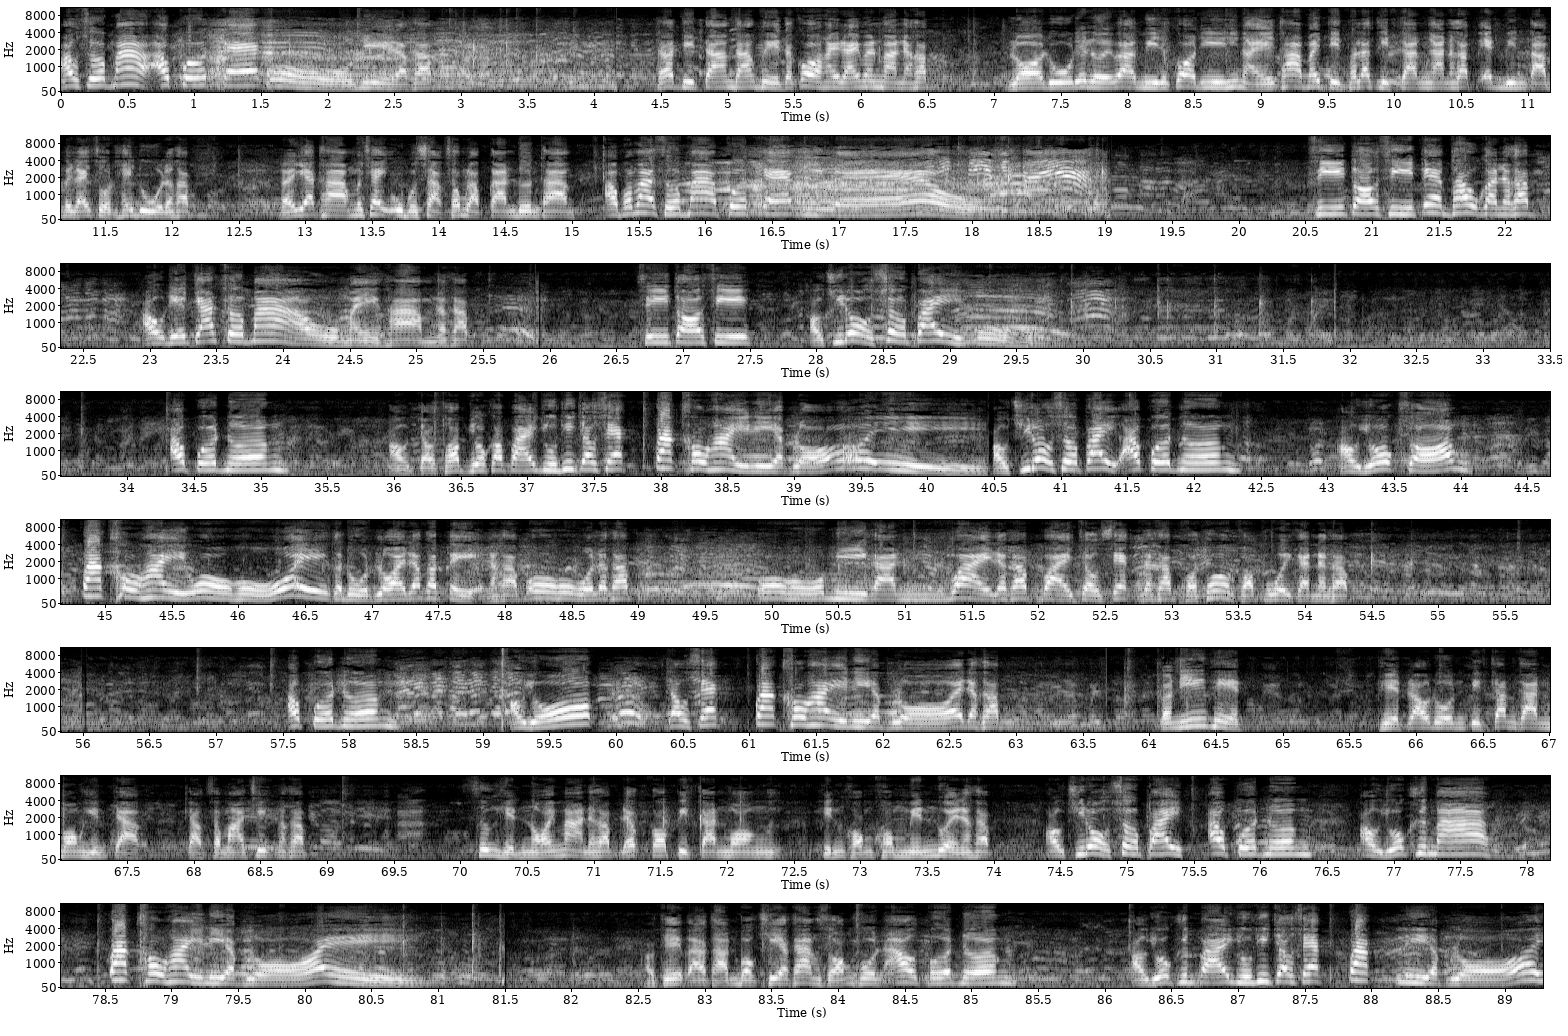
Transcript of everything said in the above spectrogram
เอาเสิร์ฟมาเอาเปิดแตกโอ้โหนี่แหละครับ ถ้าติดตามทางเพจตะกร้อไฮไลท์มันๆนะครับ รอดูได้เลยว่ามีตะก้อดีที่ไหน ถ้าไม่ติดภารกิจการงานนะครับแอดมินตามไปไลฟ์สดให้ดูนะครับ ระยะทางไม่ใช่อุปสรรคสำหรับการเดินทาง เอาพม่าเสิร์มาเปิดแตกอีกแล้วสี่ต่อสี่แต้มเท่ากันนะครับ เอาเดียจัดเสิร์ฟมาเอาไม่ข้ามนะครับสี่ต่อสี่เอาชิโร่เสิร์ฟไป โอ้โหเอาเปิดหนึ่ง เอาเจ้าท็อปยกเข้าไปอยู่ที่เจ้าแซกปักเข้าให้เรียบร้อย เอาชิโร่เสิร์ฟไป เอาเปิดหนึ่งเอายกสองปักเข้าให้ โอ้โห กระโดดลอยแล้วก็เตะนะครับ โอ้โหนะครับ โอ้โห มีการไหว้นะครับไหว้เจ้าแซกนะครับ ขอโทษขอโพยกันนะครับ เอาเปิดหนึ่งเอายก เจ้าแซกปักเข้าให้เรียบร้อยนะครับ ตอนนี้เพจ เพจเราโดนปิดกั้นการมองเห็นจากจากสมาชิกนะครับ ซึ่งเห็นน้อยมากนะครับ แล้วก็ปิดการมองเห็นของคอมเมนต์ด้วยนะครับ เอาชิโร่เสิร์ฟไป เอาเปิดหนึ่งเอายกขึ้นมา ปักเข้าให้เรียบร้อยเอาเทพอาถรรพ์บอกเชียร์ข้างสองคน เอาเปิดหนึ่งเอายกขึ้นไปอยู่ที่เจ้าแซกปักเรียบร้อย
